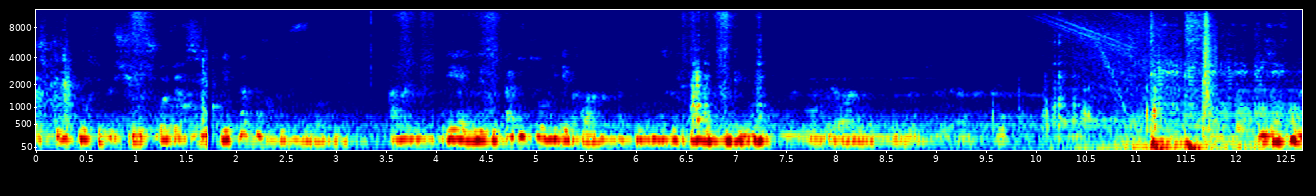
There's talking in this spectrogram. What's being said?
à ce que les contributions soient versées Mais pas pour tous. Et elles n'étaient pas du tout obligatoires. Les enfants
